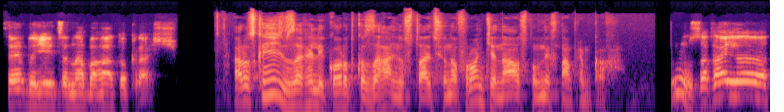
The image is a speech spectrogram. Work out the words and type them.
це вдається набагато краще. А розкажіть взагалі коротко загальну ситуацію на фронті на основних напрямках. Ну, загальна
